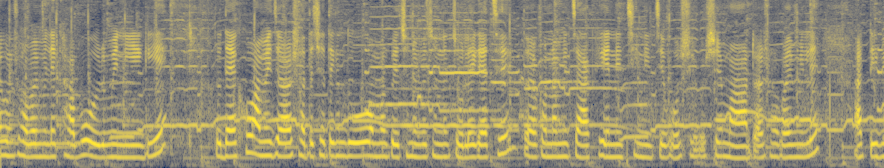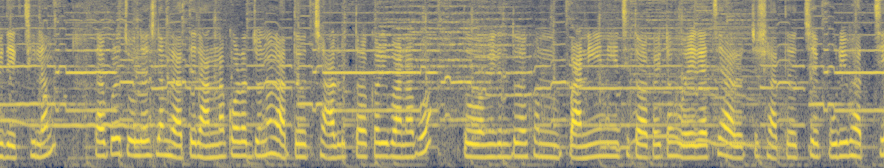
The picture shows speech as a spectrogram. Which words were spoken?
এখন সবাই মিলে খাব ওই রুমে নিয়ে গিয়ে। তো দেখো আমি যাওয়ার সাথে সাথে কিন্তু ও আমার পেছনে পেছনে চলে গেছে, তো এখন আমি চা খেয়ে নিচ্ছি, নিচে বসে বসে মাটা সবাই মিলে আর টিভি দেখছিলাম। তারপরে চলে আসলাম রাতে রান্না করার জন্য। রাতে হচ্ছে আলুর তরকারি বানাবো। তো আমি কিন্তু এখন বানিয়ে নিয়েছি, তরকারিটা হয়ে গেছে। আর হচ্ছে সাথে হচ্ছে পুরি ভাজছি।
